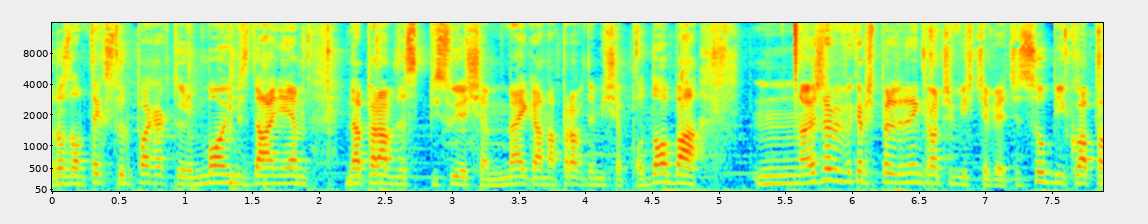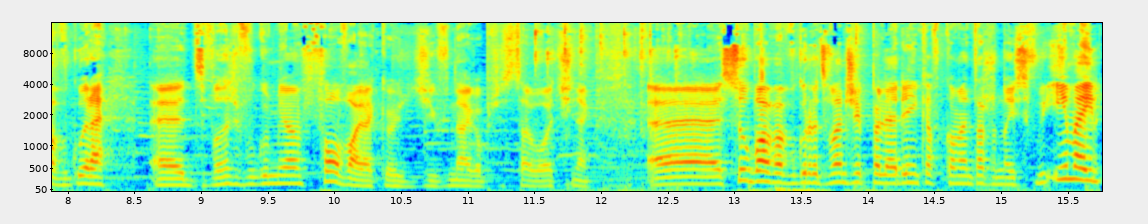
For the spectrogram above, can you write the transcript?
rozdam tekstur paka, który moim zdaniem naprawdę spisuje się mega, naprawdę mi się podoba. Mm, żeby wygrać pelerynkę oczywiście wiecie, subik, łapa w górę, e, dzwoneczek, w ogóle miałem fowa jakiegoś dziwnego przez cały odcinek. E, sub, w górę, dzwoneczek, pelerynka w komentarzu, no i swój e-mail.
